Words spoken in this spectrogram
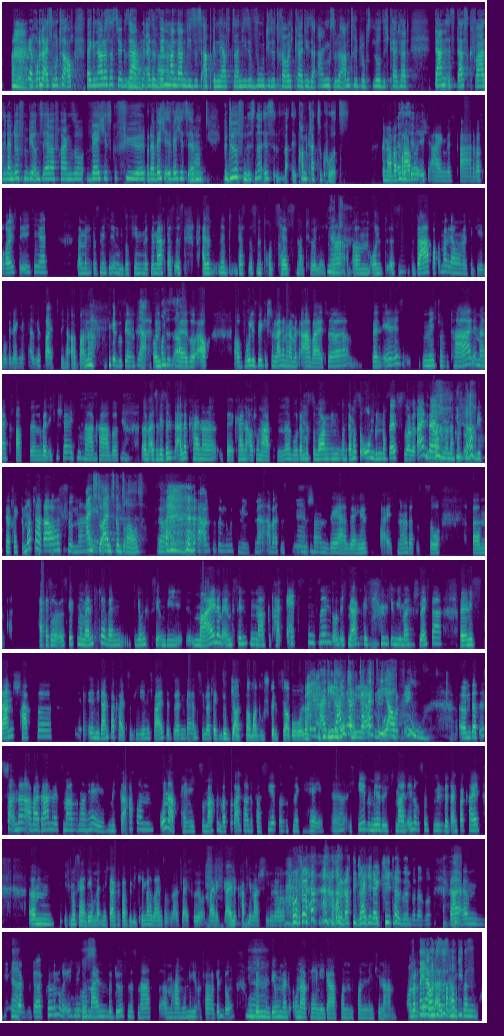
Der Rolle als Mutter auch. Weil genau das hast du ja gesagt. Ja, ne? also total. wenn man dann dieses Abgenervtsein, diese Wut, diese Traurigkeit, diese Angst oder Antriebslosigkeit hat, dann ist das quasi, dann dürfen wir uns selber fragen, so welches Gefühl oder welche, welches ähm, Bedürfnis ne, ist, kommt gerade zu kurz. Genau, was das brauche ich eigentlich gerade? Was bräuchte ich jetzt? Damit das nicht irgendwie so viel mit mir macht. Das ist, also ne, das ist ein Prozess natürlich. Ne? Ähm, und es darf auch immer wieder Momente geben, wo wir denken, also jetzt reicht es mir aber. Ne? Jetzt ist hier, ja, und, und auch. also auch, obwohl ich wirklich schon lange damit arbeite, wenn ich nicht total in meiner Kraft bin, wenn ich einen schlechten mhm. Tag habe. Ja. Ähm, also wir sind alle keine, keine Automaten, ne? wo da ja. musst du morgen, da musst du oben genug Selbstsorge reinwerfen ja. und dann kommt ja. die perfekte Mutter raus. Eins zu eins kommt raus. Ja. Absolut nicht. Ne? Aber es ist, es ist, schon sehr, sehr hilfreich. Ne? Das ist so, ähm, also es gibt Momente, wenn die Jungs hier irgendwie meinem Empfinden nach total ätzend belastend sind und ich merke, ich fühle mich irgendwie immer schlechter, wenn ich es dann schaffe, in die Dankbarkeit zu gehen. Ich weiß, jetzt werden ganz viele Leute denken, so, ja, sag mal, du spinnst ja wohl. Ja, also dann Dankbarkeit finde ich auch. Ähm, das ist schon, ne, aber dann jetzt mal so, hey, mich davon unabhängig zu machen, was da gerade passiert, und zu denken, hey, ja, ich gebe mir durch mein inneres Gefühl der Dankbarkeit ähm, ich muss ja in dem Moment nicht dankbar für die Kinder sein, sondern vielleicht für meine geile Kaffeemaschine oder, oder dass die gleich in der Kita sind oder so. Da, ähm, ja. da, da, kümmere ich mich um mein Bedürfnis nach ähm, Harmonie und Verbindung ja. und bin in dem Moment unabhängiger von, von den Kindern. Aber das naja, und das ist auch die, können,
